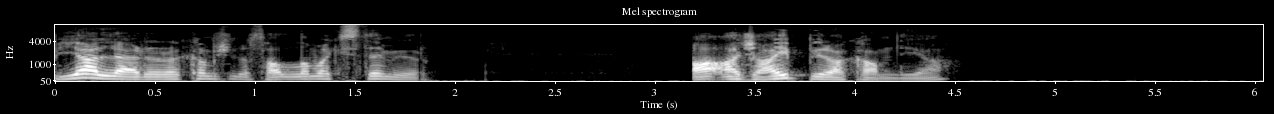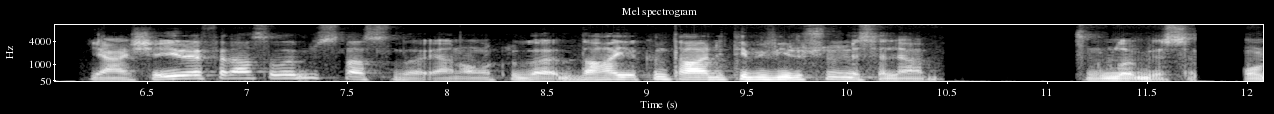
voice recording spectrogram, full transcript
bir yerlerde rakam şimdi sallamak istemiyorum. A acayip bir rakamdı ya. Yani şeyi referans alabilirsin aslında. Yani o noktada daha yakın tarihte bir virüsün mesela bulabilirsin. O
